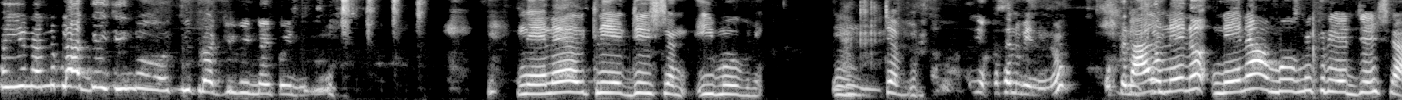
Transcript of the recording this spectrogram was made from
అయ్యో నన్ను బ్లాక్ చేసిండు. ఇప్పుడు అగ్గిల్ విన్ అయిపోయింది నేనే క్రియేట్ చేసాను ఈ మూవీని చెప్పు. ఒక్కసారి నేను. కాదు నేను నేనే ఆ మూవీని క్రియేట్ చేసా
